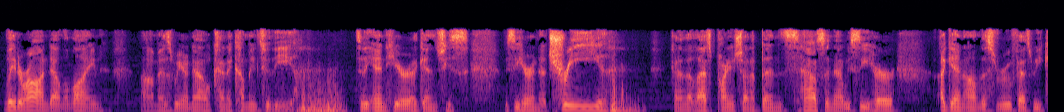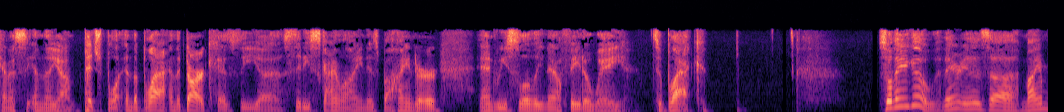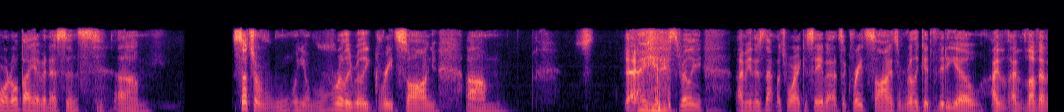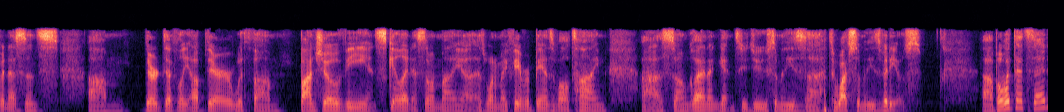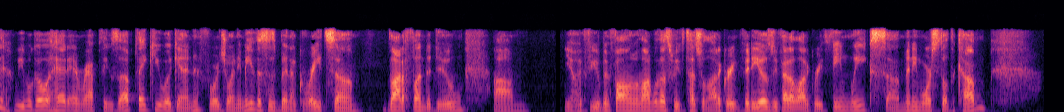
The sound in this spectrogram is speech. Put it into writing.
later on down the line um, as we are now kind of coming to the to the end here. Again, she's we see her in a tree, kind of that last parting shot of Ben's house, and now we see her again on this roof as we kind of see in the um, pitch bla- in the black in the dark as the uh, city skyline is behind her, and we slowly now fade away to black. So there you go. There is uh, "My Immortal" by Evanescence. Um, such a you know really really great song. Um, it's really, I mean, there's not much more I can say about it. It's a great song. It's a really good video. I, I love Evanescence. Um, they're definitely up there with um, Bon Jovi and Skillet as some of my uh, as one of my favorite bands of all time. Uh, so I'm glad I'm getting to do some of these uh, to watch some of these videos. Uh, but with that said, we will go ahead and wrap things up. Thank you again for joining me. This has been a great, um, lot of fun to do. Um, you know, if you've been following along with us, we've touched a lot of great videos. We've had a lot of great theme weeks, uh, many more still to come.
